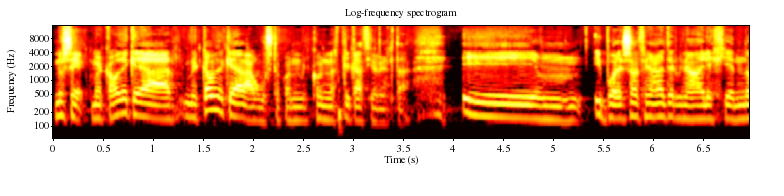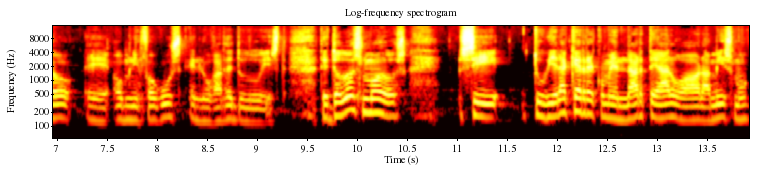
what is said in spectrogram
no sé, me acabo de quedar, me acabo de quedar a gusto con, la explicación esta. Y, por eso al final he terminado eligiendo eh, OmniFocus en lugar de Todoist. De todos modos, si tuviera que recomendarte algo ahora mismo,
